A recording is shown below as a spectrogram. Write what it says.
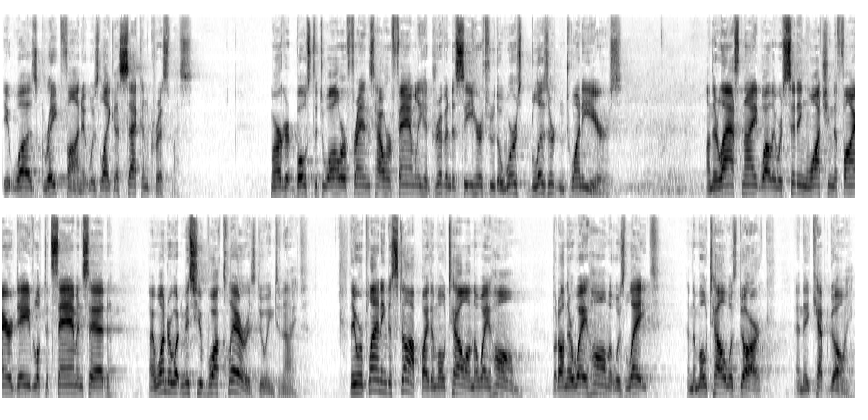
It was great fun. It was like a second Christmas. Margaret boasted to all her friends how her family had driven to see her through the worst blizzard in 20 years. On their last night, while they were sitting watching the fire, Dave looked at Sam and said, I wonder what Monsieur Boisclair is doing tonight. They were planning to stop by the motel on the way home, but on their way home it was late, and the motel was dark, and they kept going.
